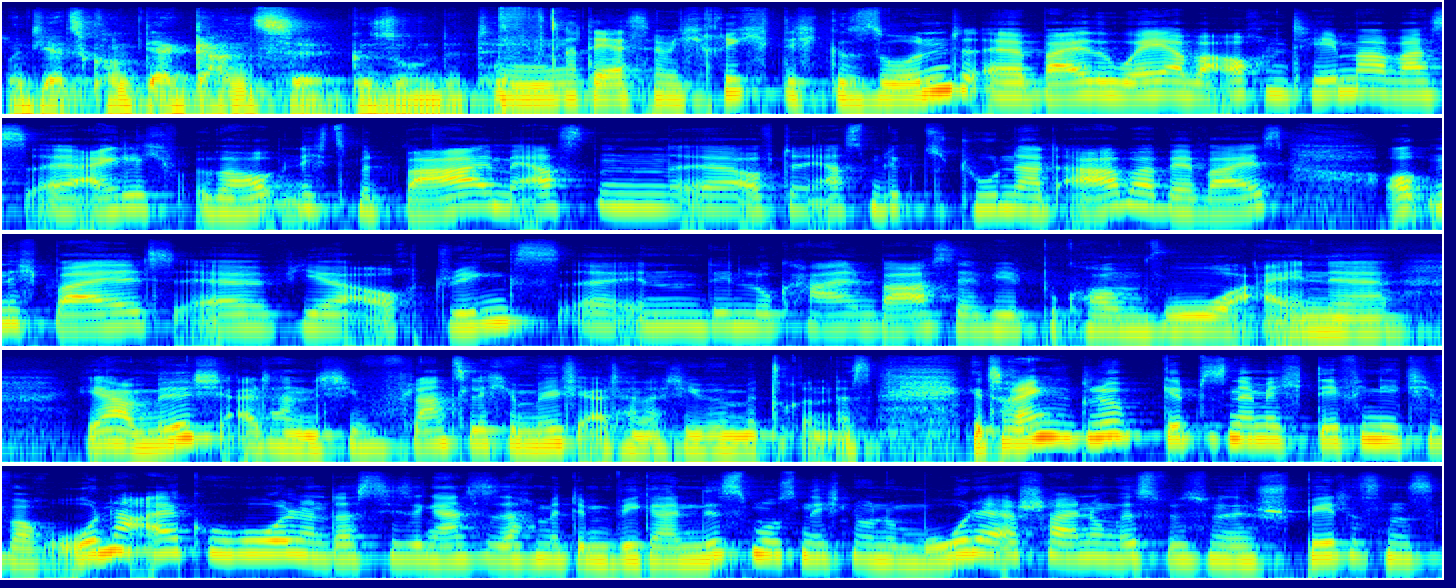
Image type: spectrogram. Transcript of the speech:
Und jetzt kommt der ganze gesunde Tipp. Der ist nämlich richtig gesund. Äh, by the way, aber auch ein Thema, was äh, eigentlich überhaupt nichts mit Bar im ersten, äh, auf den ersten Blick zu tun hat. Aber wer weiß, ob nicht bald äh, wir auch Drinks äh, in den lokalen Bars serviert bekommen, wo eine ja, Milchalternative, pflanzliche Milchalternative mit drin ist. Getränkeglück gibt es nämlich definitiv auch ohne Alkohol und dass diese ganze Sache mit dem Veganismus nicht nur eine Modeerscheinung ist, wissen wir spätestens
